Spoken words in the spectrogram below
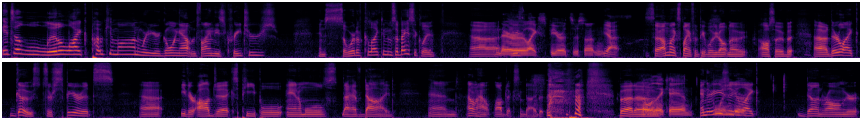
it's a little like Pokemon, where you're going out and find these creatures, and sort of collecting them. So basically, uh, They're like spirits or something. yeah. So I'm gonna explain for the people who don't know also, but uh, they're like ghosts or spirits, uh, either objects, people, animals that have died, and I don't know how objects can die, but but uh, oh, they can. and they're usually like done wrong or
